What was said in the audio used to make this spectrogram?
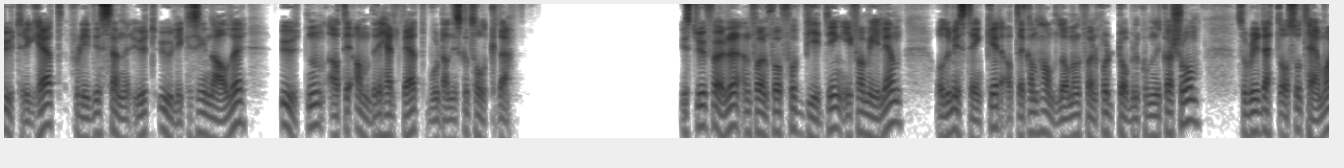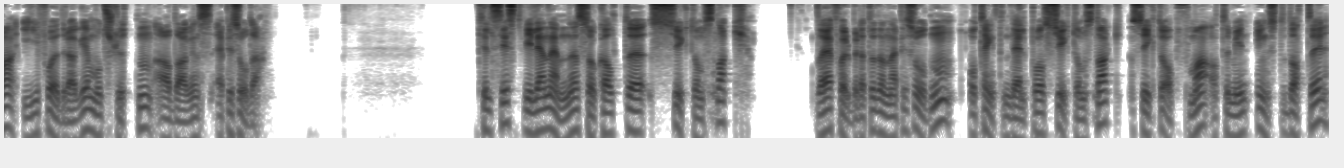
utrygghet fordi de sender ut ulike signaler uten at de andre helt vet hvordan de skal tolke det? Hvis du føler en form for forvirring i familien, og du mistenker at det kan handle om en form for dobbeltkommunikasjon, så blir dette også tema i foredraget mot slutten av dagens episode. Til sist vil jeg nevne såkalt eh, sykdomssnakk. Da jeg forberedte denne episoden og tenkte en del på sykdomssnakk, så gikk det opp for meg at min yngste datter,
